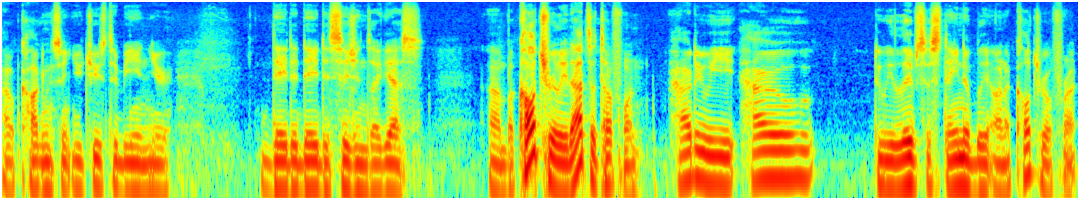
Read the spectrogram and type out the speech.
how cognizant you choose to be in your day-to-day decisions i guess. Um, but culturally that's a tough one. How do we how do we live sustainably on a cultural front?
